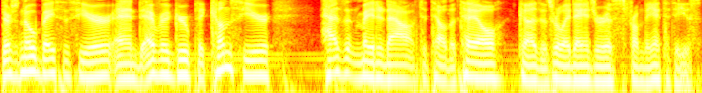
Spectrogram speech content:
There's no bases here, and every group that comes here hasn't made it out to tell the tale because it's really dangerous from the entities.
